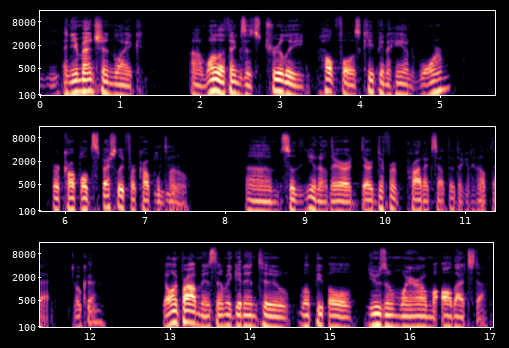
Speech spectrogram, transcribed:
Mm-hmm. And you mentioned like um, one of the things that's truly helpful is keeping a hand warm for carpal, especially for carpal mm-hmm. tunnel. Um, so that, you know there are there are different products out there that can help that. Okay. The only problem is then we get into will people use them, wear them, all that stuff.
